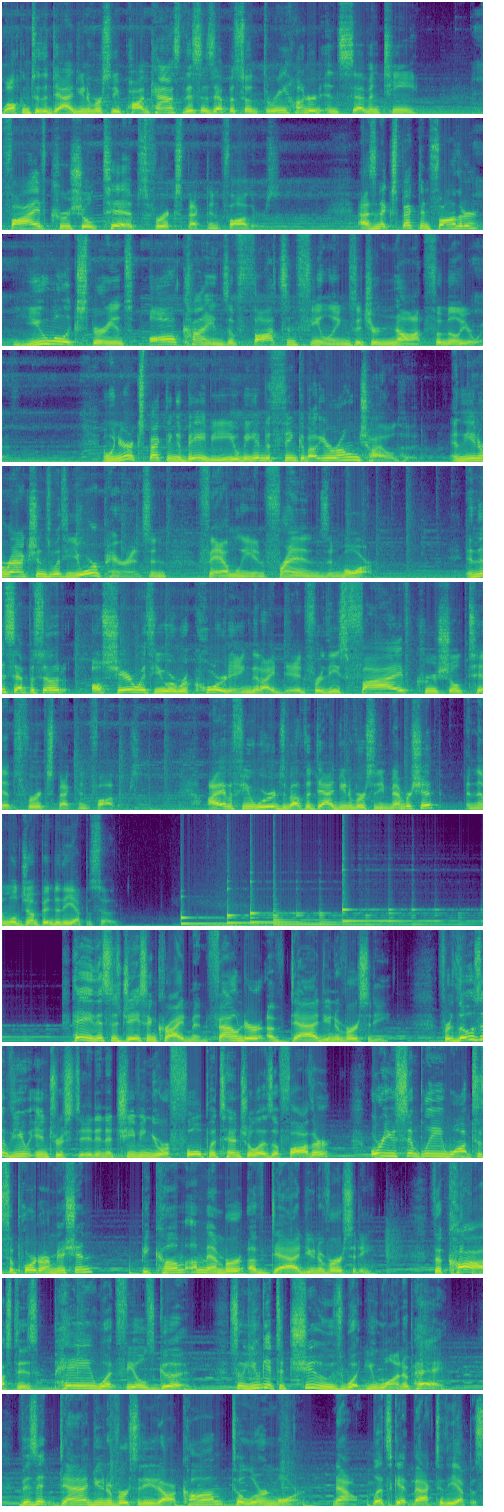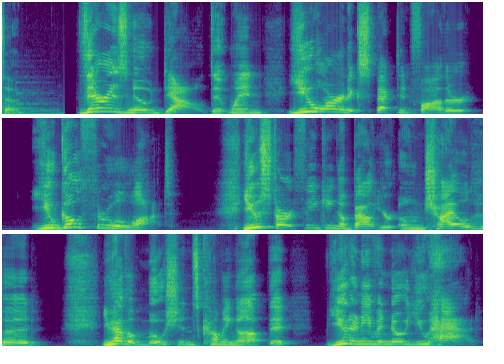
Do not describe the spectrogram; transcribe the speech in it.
Welcome to the Dad University podcast. This is episode 317 Five Crucial Tips for Expectant Fathers. As an expectant father, you will experience all kinds of thoughts and feelings that you're not familiar with. And when you're expecting a baby, you'll begin to think about your own childhood and the interactions with your parents and family and friends and more. In this episode, I'll share with you a recording that I did for these five crucial tips for expectant fathers. I have a few words about the Dad University membership, and then we'll jump into the episode. Hey, this is Jason Kreidman, founder of Dad University. For those of you interested in achieving your full potential as a father, or you simply want to support our mission, become a member of Dad University. The cost is pay what feels good, so you get to choose what you want to pay. Visit daduniversity.com to learn more. Now, let's get back to the episode. There is no doubt that when you are an expectant father, you go through a lot. You start thinking about your own childhood. You have emotions coming up that you didn't even know you had.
